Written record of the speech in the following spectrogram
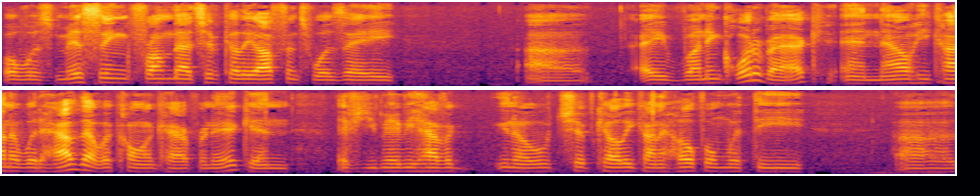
what was missing from that Chip Kelly offense was a uh, a running quarterback, and now he kind of would have that with Colin Kaepernick, and if you maybe have a you know Chip Kelly kind of help him with the uh,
